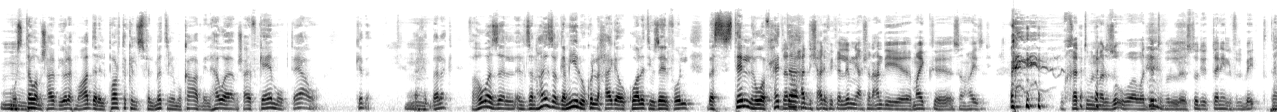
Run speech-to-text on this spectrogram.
مم. مستوى مش عارف بيقول لك معدل ال particles في المتر المكعب من الهواء مش عارف كام وبتاع كده. واخد بالك فهو السنهايزر جميل وكل حاجة و quality وزي الفل بس still هو في ده أنا حتة محدش عارف يكلمني عشان عندي مايك سنهايزر وخدته من مرزوق ووديته في الاستوديو التاني اللي في البيت. طب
